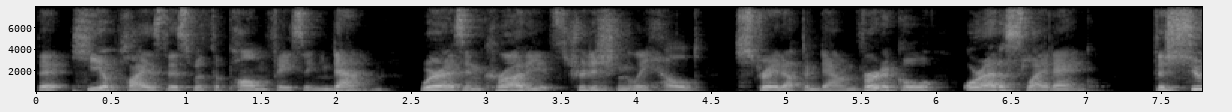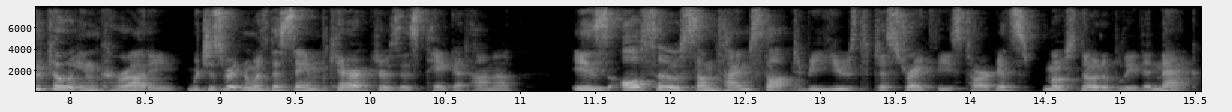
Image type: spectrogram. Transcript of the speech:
that he applies this with the palm facing down, whereas in karate it's traditionally held straight up and down vertical or at a slight angle. The shuto in karate, which is written with the same characters as tegatana, is also sometimes thought to be used to strike these targets, most notably the neck,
